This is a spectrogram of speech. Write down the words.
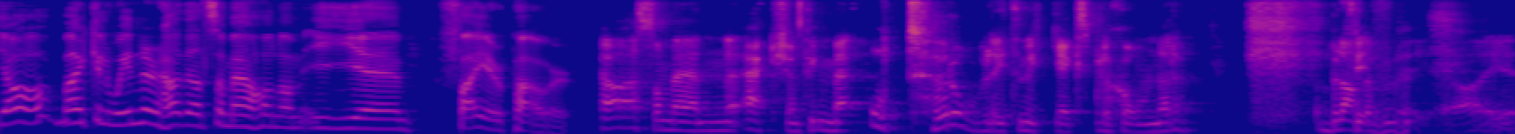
ja, Michael Winner hade alltså med honom i eh, Firepower. Ja, som en actionfilm med otroligt mycket explosioner. Bland Film. ja, eh,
